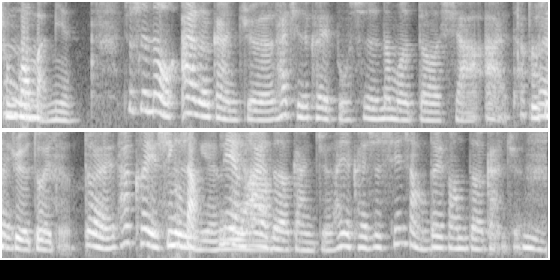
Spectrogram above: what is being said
春光满面。嗯就是那种爱的感觉，它其实可以不是那么的狭隘，它不是绝对的，对，它可以欣赏恋爱的感觉，它也可以是欣赏对方的感觉，嗯，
